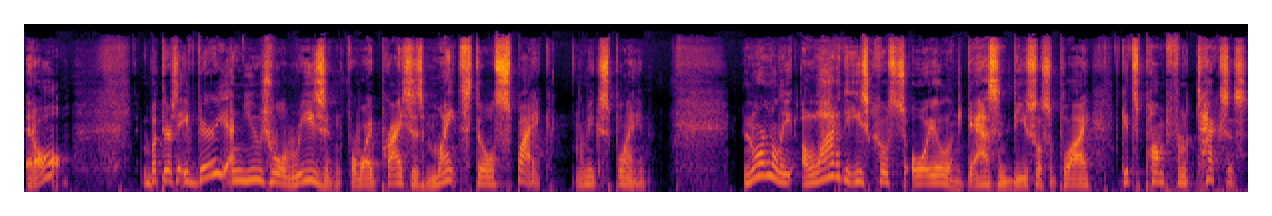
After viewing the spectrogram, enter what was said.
at all. But there's a very unusual reason for why prices might still spike. Let me explain. Normally, a lot of the East Coast's oil and gas and diesel supply gets pumped from Texas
